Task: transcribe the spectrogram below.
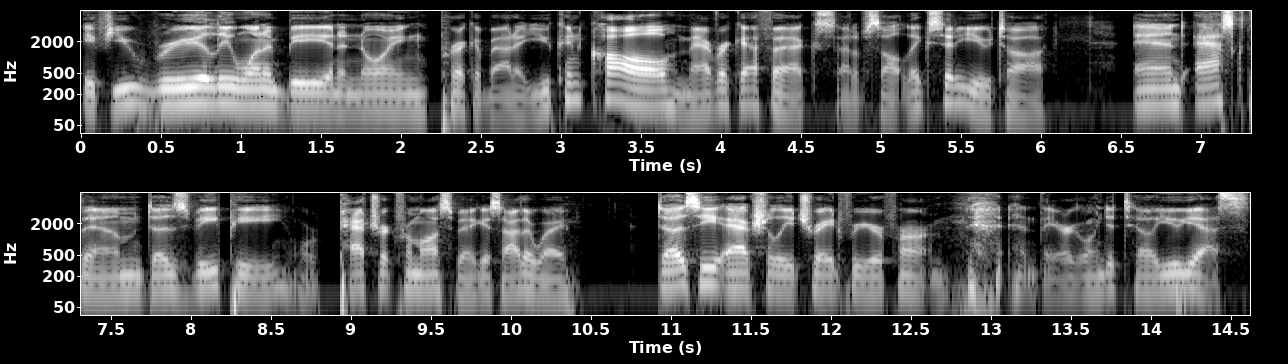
if you really want to be an annoying prick about it, you can call Maverick FX out of Salt Lake City, Utah, and ask them Does VP or Patrick from Las Vegas, either way, does he actually trade for your firm? and they are going to tell you yes.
